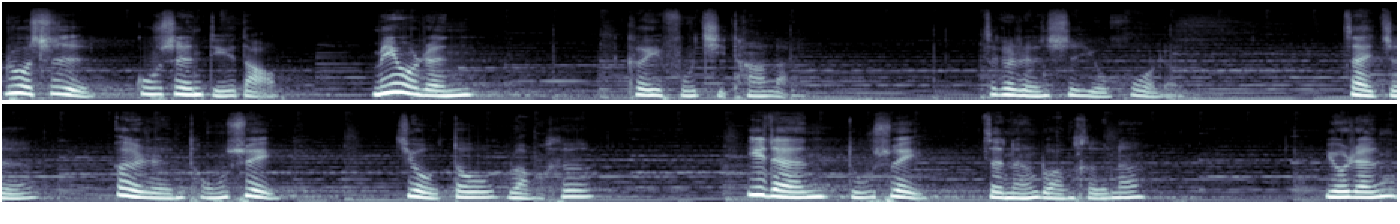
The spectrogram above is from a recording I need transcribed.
若是孤身跌倒，没有人可以扶起他来，这个人是有祸了。再者，二人同睡，就都暖和；一人独睡，怎能暖和呢？有人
